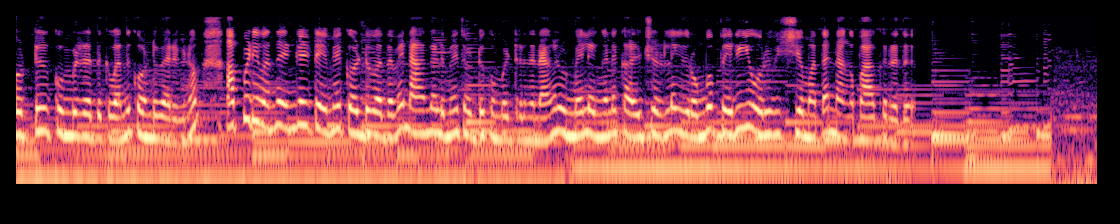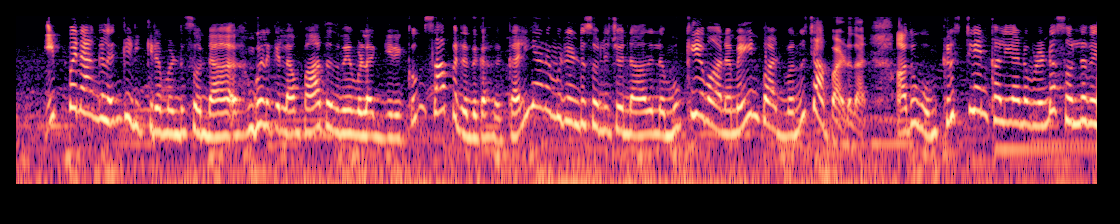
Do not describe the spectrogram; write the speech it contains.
தொட்டு கும்பிடுறதுக்கு வந்து கொண்டு வருவினோம். அப்படி வந்து எங்கள்கிட்டையுமே கொண்டு வந்தவே நாங்களுமே தொட்டு கும்பிட்டு இருந்தோம் நாங்கள் உண்மையில் எங்களோட கல்ச்சரில் இது ரொம்ப பெரிய ஒரு விஷயமா தான் நாங்கள் பார்க்குறது. இப்போ நாங்கள் எங்கே நிற்கிறோம்னு சொன்னால் உங்களுக்கு எல்லாம் பார்த்ததுமே விளங்கி இருக்கும் சாப்பிட்றதுக்காக கல்யாண வீடுன்னு சொல்லி சொன்னால் அதில் முக்கியமான மெயின் பார்ட் வந்து சாப்பாடு தான். அதுவும் கிறிஸ்டியன் கல்யாண வீடுன்னா சொல்லவே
